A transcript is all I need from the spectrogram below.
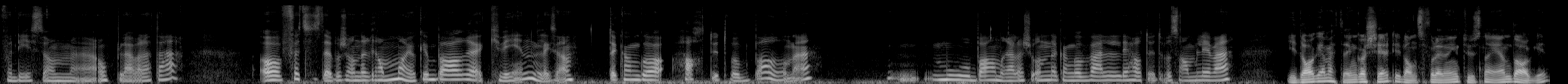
for de som eh, opplever dette her. Og fødselsdepresjon det rammer jo ikke bare kvinnen, liksom. Det kan gå hardt utover barnet. Mor-barn-relasjonen. Det kan gå veldig hardt utover samlivet. I dag er Mette engasjert i Landsforeningen 1001 dager,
